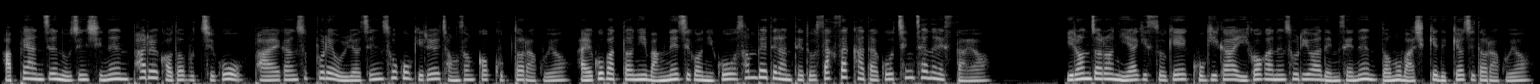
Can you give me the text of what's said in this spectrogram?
앞에 앉은 우진 씨는 팔을 걷어붙이고 바알간 숯불에 올려진 소고기를 정성껏 굽더라고요. 알고 봤더니 막내 직원이고 선배들한테도 싹싹하다고 칭찬을 했어요. 이런저런 이야기 속에 고기가 익어가는 소리와 냄새는 너무 맛있게 느껴지더라고요.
